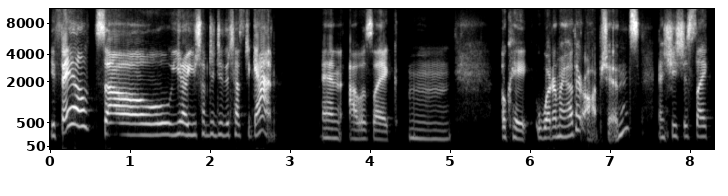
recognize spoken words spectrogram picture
you failed, so you know, you just have to do the test again." And I was like, mm, "Okay, what are my other options?" And she's just like,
